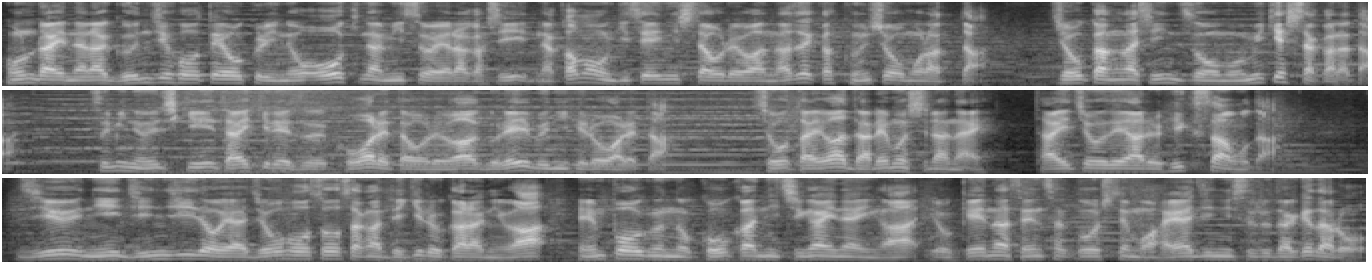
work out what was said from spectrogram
本来なら軍事法廷送りの大きなミスをやらかし仲間を犠牲にした俺はなぜか勲章をもらった。上官が真実をもみ消したからだ。罪の意識に耐えきれず壊れた俺はグレーブに拾われた。正体は誰も知らない。隊長であるフィクサーもだ。自由に人事異動や情報操作ができるからには連邦軍の高官に違いないが余計な詮索をしても早死にするだけだろ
